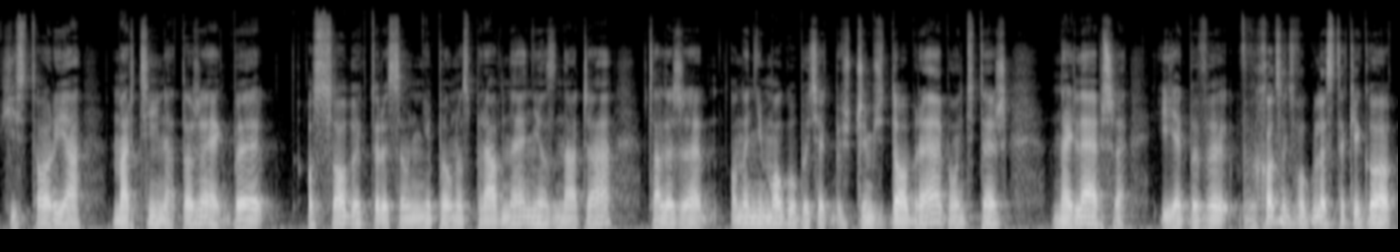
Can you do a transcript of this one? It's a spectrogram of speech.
historia Marcina. To, że jakby osoby, które są niepełnosprawne, nie oznacza wcale, że one nie mogą być jakby czymś dobre, bądź też najlepsze. I jakby wy, wychodząc w ogóle z takiego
